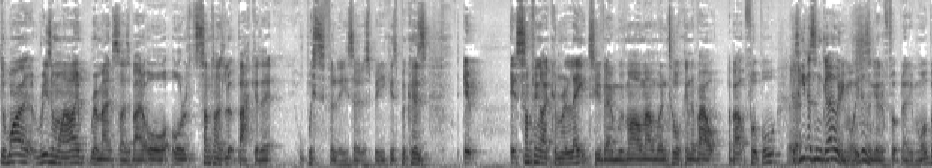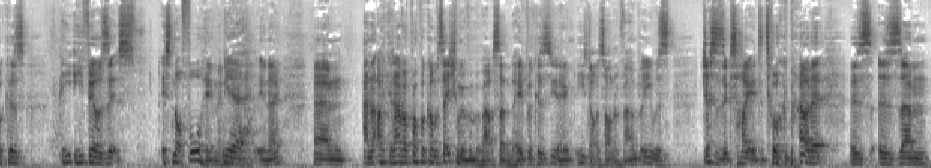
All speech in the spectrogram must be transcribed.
the why reason why I romanticize about it or or sometimes look back at it wistfully, so to speak, is because it. It's something I can relate to then with my old man when talking about, about football because Yeah. he doesn't go anymore. He doesn't go to football anymore because he, he feels it's it's not for him anymore. Yeah. You know, um, and I could have a proper conversation with him about Sunday because you know he's not a Tottenham fan, but he was just as excited to talk about it as as um,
